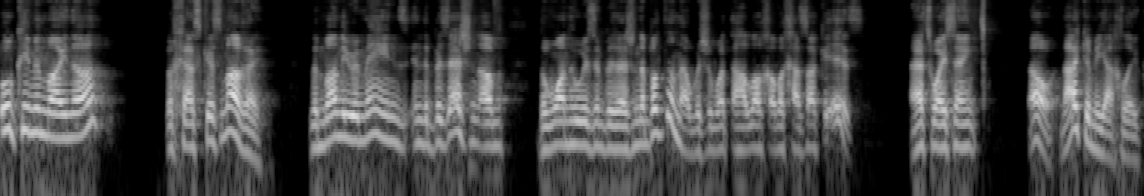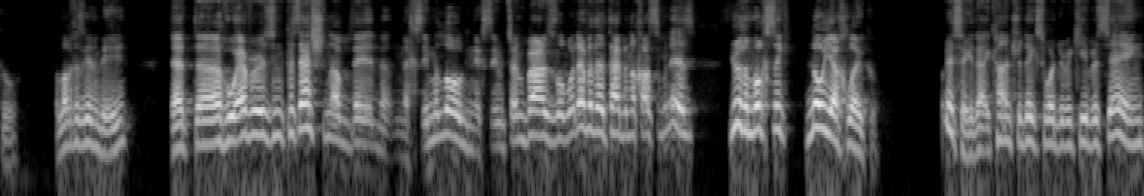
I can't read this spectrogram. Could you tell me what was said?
ukim b'cheskes mare. The money remains in the possession of the one who is in possession of Baltana, which is what the halacha of a chazaka is. And that's why he's saying, oh, not going to be yachleiku. Halacha is going to be that uh, whoever is in possession of the nechsim elug, nechsim tzim whatever the type of nechasim is, you're the muksik, no yachleiku. Wait a second, that contradicts what Rabbi Kiva is saying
